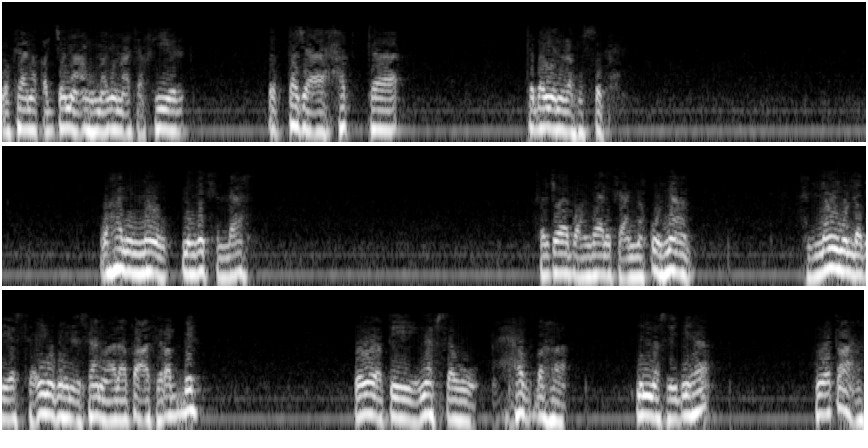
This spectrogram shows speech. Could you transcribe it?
وكان قد جمعهما جمع تأخير اضطجع حتى تبين له الصبح. وهل النوم من ذكر الله؟ فالجواب عن ذلك أن نقول نعم. النوم الذي يستعين به الإنسان على طاعة ربه ويعطي نفسه حظها من نصيبها هو طاعة.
